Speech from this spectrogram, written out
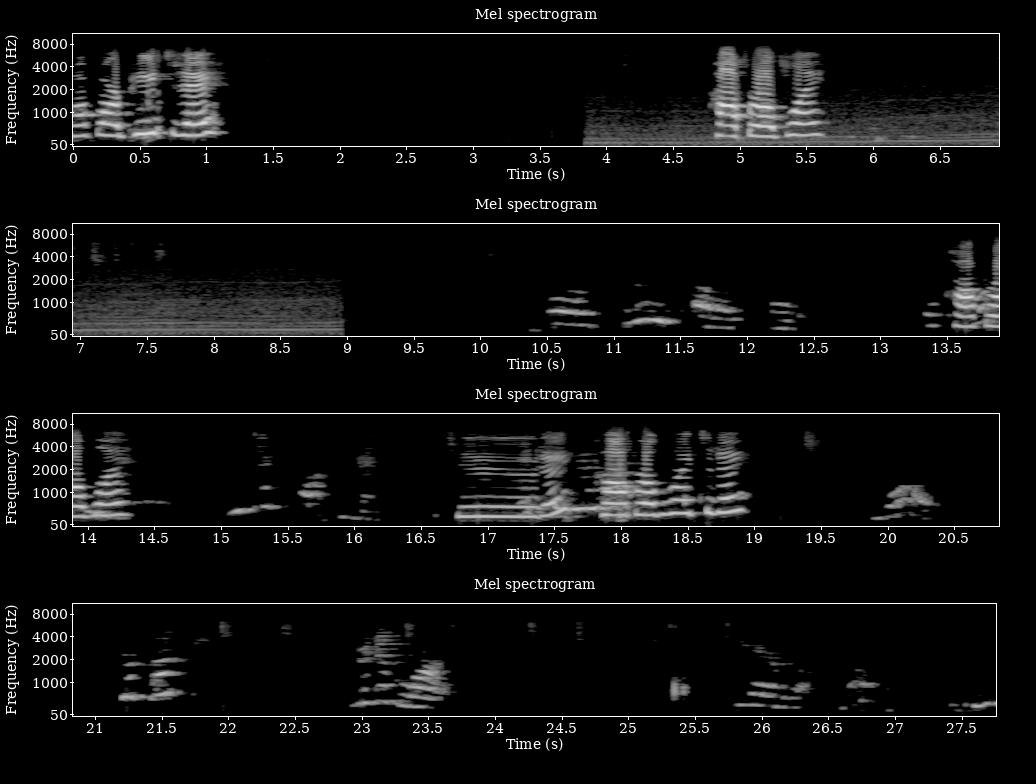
cop RP today. Cop roleplay. Roleplay. Today? Roleplay today? You.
